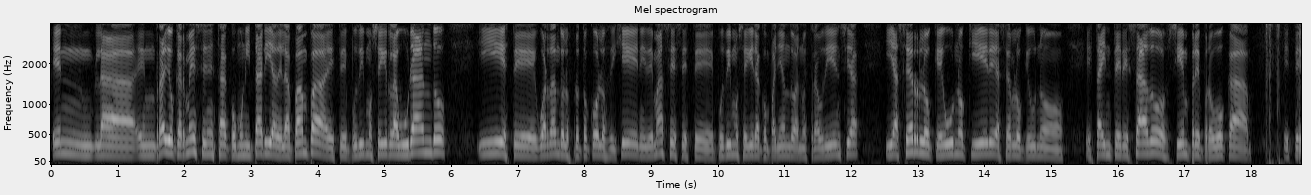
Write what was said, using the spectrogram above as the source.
en, la, en Radio Kermés, en esta comunitaria de La Pampa, este, pudimos seguir laburando y este, guardando los protocolos de higiene y demás, es, este, pudimos seguir acompañando a nuestra audiencia y hacer lo que uno quiere, hacer lo que uno está interesado, siempre provoca este,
